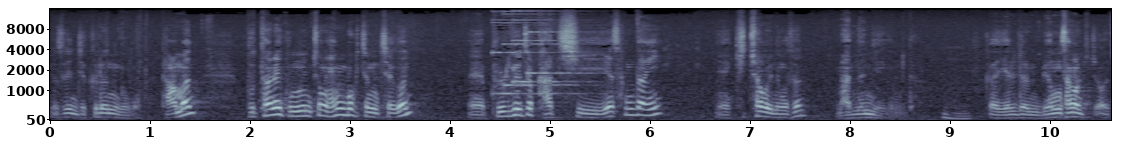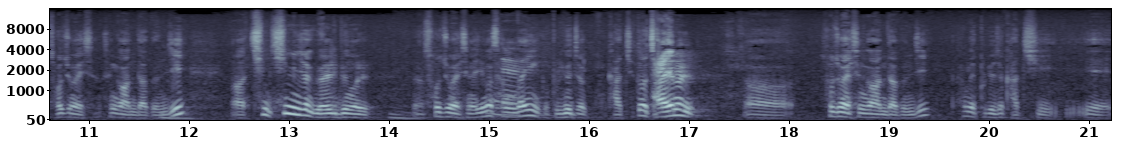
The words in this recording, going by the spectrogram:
그래서 이제 그런 거고. 다만 부탄의 국민총 행복 정책은 예, 불교적 가치에 상당히 예, 기초하고 있는 것은 맞는 얘기입니다. 그러니까 예를 들면 명상을 소중하게 생각한다든지 음. 어, 침, 심리적 웰빙을 음. 소중하게 생각, 이건 네. 상당히 네. 그 불교적 가치, 또 자연을 어, 소중하게 생각한다든지 상당히 불교적 가치에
